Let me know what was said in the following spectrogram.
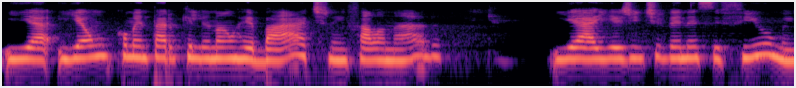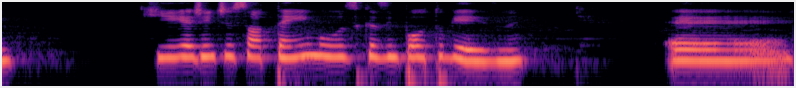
e, a, e é um comentário que ele não rebate, nem fala nada. E aí a gente vê nesse filme que a gente só tem músicas em português, né? É,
